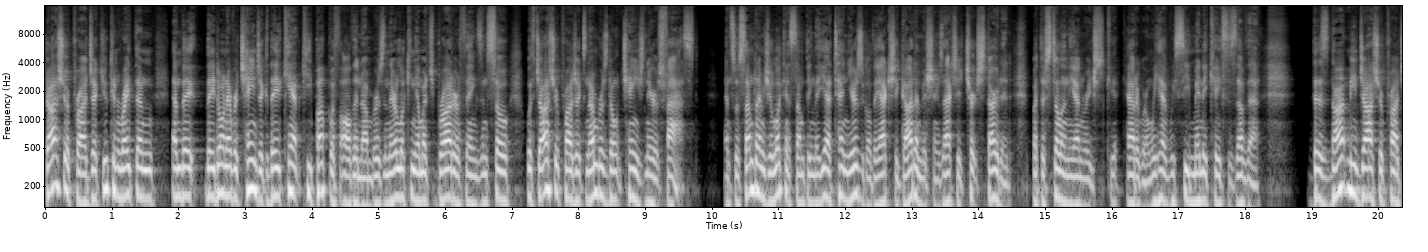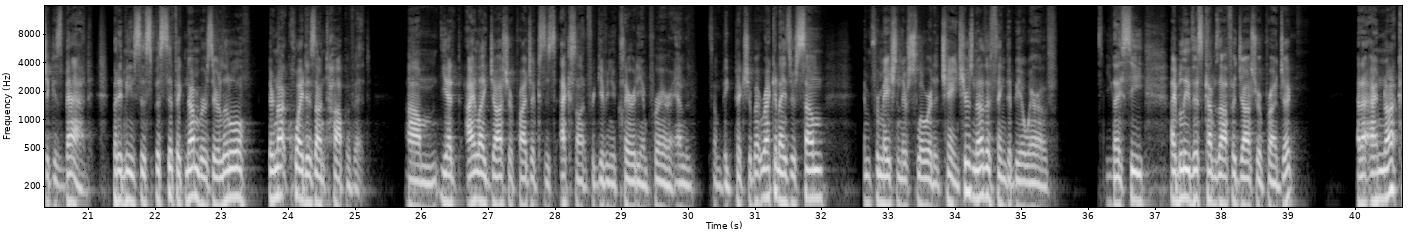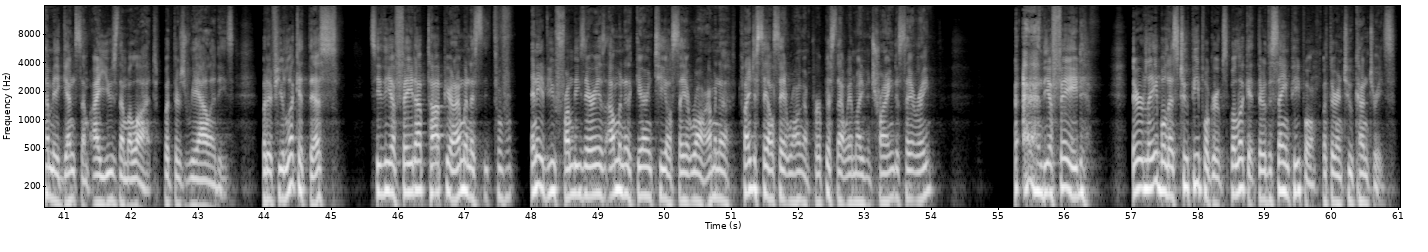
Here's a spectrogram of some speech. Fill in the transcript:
Joshua Project, you can write them and they, they don't ever change it because they can't keep up with all the numbers and they're looking at much broader things. And so with Joshua Projects, numbers don't change near as fast. And so sometimes you're looking at something that, yeah, 10 years ago, they actually got a mission. There's actually a church started, but they're still in the unreached category. And we have, we see many cases of that. Does not mean Joshua Project is bad, but it means the specific numbers, they're little, they're not quite as on top of it. Um, yet I like Joshua Project because it's excellent for giving you clarity in prayer and some big picture, but recognize there's some information they're slower to change. Here's another thing to be aware of. You guys see, I believe this comes off of Joshua Project. And I, am not coming against them. I use them a lot, but there's realities. But if you look at this, see the fade up top here, and I'm going to, any of you from these areas, I'm going to guarantee I'll say it wrong. I'm going to, can I just say I'll say it wrong on purpose? That way I'm not even trying to say it right. the Afade, they're labeled as two people groups, but look at, they're the same people, but they're in two countries.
